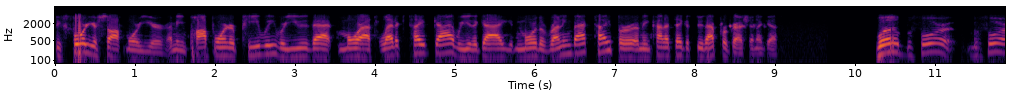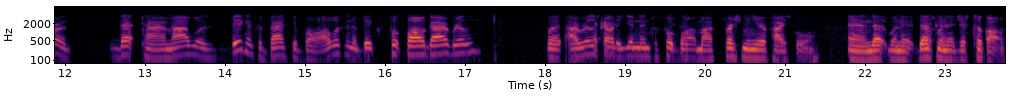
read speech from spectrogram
before your sophomore year. I mean, Pop Warner, Pee Wee. Were you that more athletic type guy? Were you the guy more the running back type, or I mean, kind of take us through that progression, I guess. Well, before before that time, I was big into basketball. I wasn't a big football guy really, but I really okay. started getting into football my freshman year of high school, and that when it that's okay. when it just took off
